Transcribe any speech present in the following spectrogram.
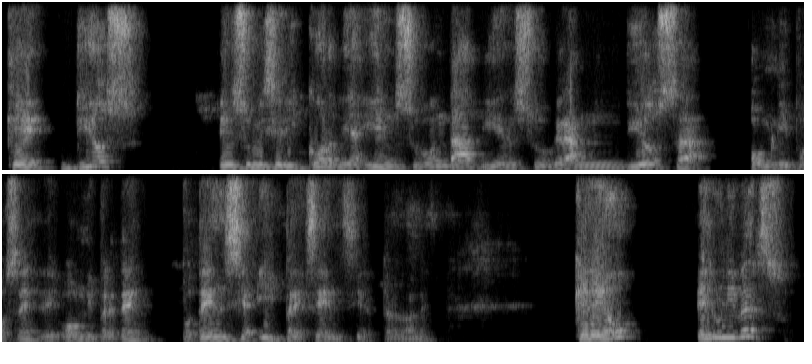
que Dios en su misericordia y en su bondad y en su grandiosa omnipotencia y presencia, perdón, creó el universo.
